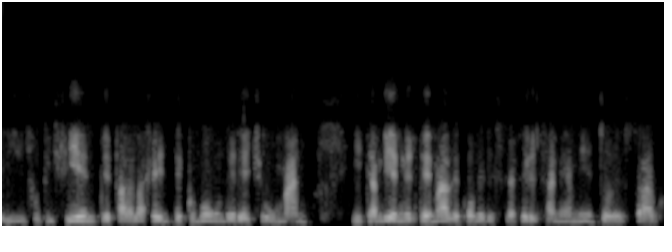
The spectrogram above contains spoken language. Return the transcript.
y suficiente para la gente como un derecho humano y también el tema de poder hacer el saneamiento de esta agua.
